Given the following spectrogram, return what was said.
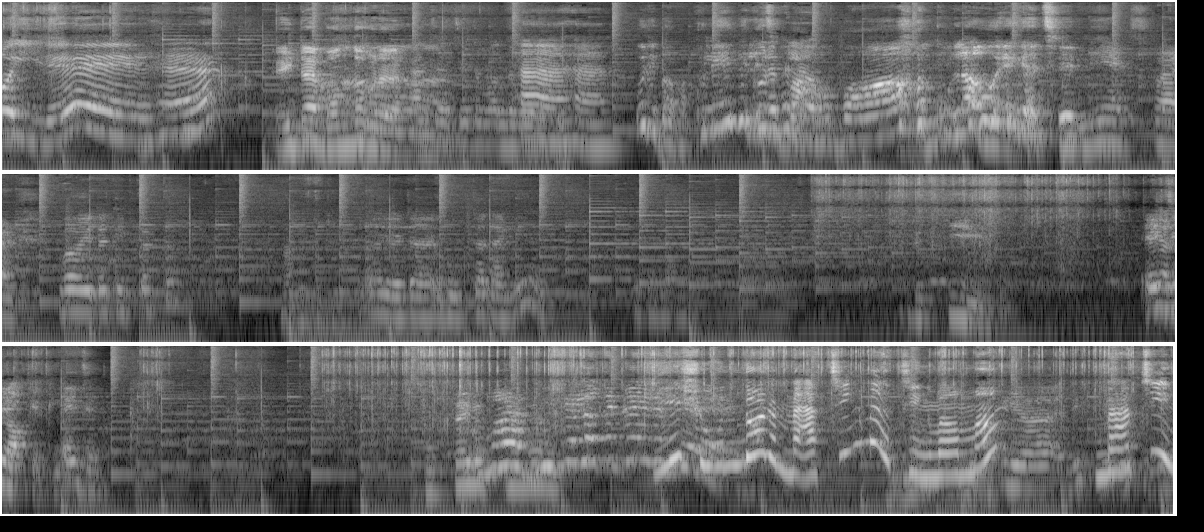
ওই রে। হ্যাঁ। এইটা বন্ধ করে রাখা আচ্ছা আচ্ছা হ্যাঁ। হ্যাঁ। উরি বাবা খুলেই ফেলেছে। খুলে বাবা খোলাও হয়ে গেছে। নি এক্সপার্ট বাবা এটা ঠিক করতে এটা হুকটা লাগিয়ে কি? এই যে এই যে। কি সুন্দর ম্যাচিং ম্যাচিং মাম্মা ম্যাচিং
